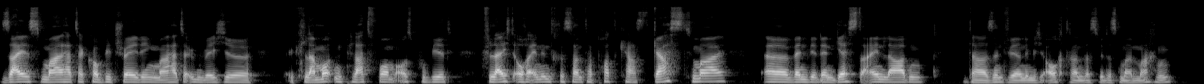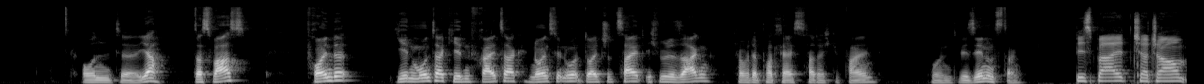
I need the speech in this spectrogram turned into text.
Sei es mal hat er Copy Trading, mal hat er irgendwelche Klamottenplattformen ausprobiert. Vielleicht auch ein interessanter Podcast-Gast mal, äh, wenn wir denn Gäste einladen. Da sind wir nämlich auch dran, dass wir das mal machen. Und äh, ja, das war's. Freunde, jeden Montag, jeden Freitag, 19 Uhr, deutsche Zeit. Ich würde sagen, ich hoffe, der Podcast hat euch gefallen und wir sehen uns dann. Bis bald. Ciao, ciao.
